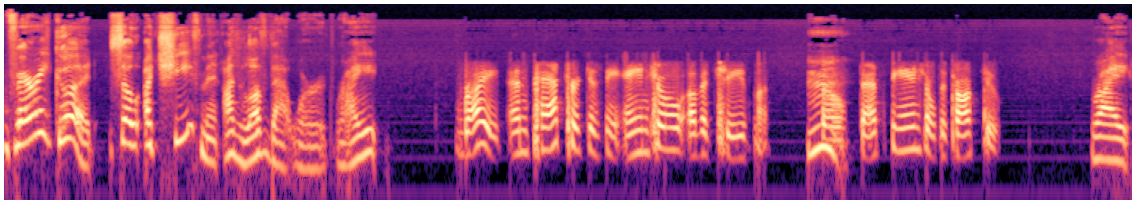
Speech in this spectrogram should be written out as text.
Very good. So, achievement, I love that word, right? Right, and Patrick is the angel of achievement. Mm. So that's the angel to talk to. Right.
